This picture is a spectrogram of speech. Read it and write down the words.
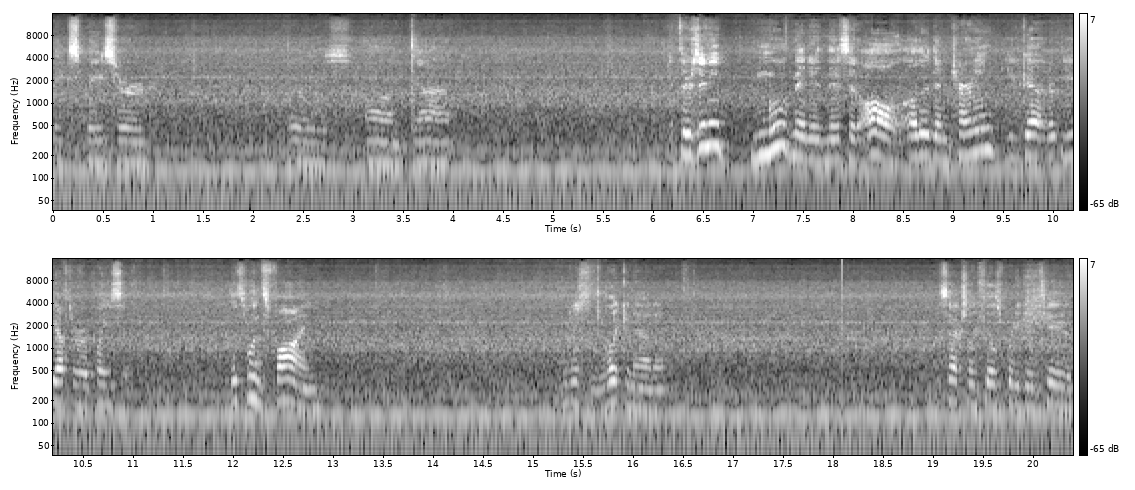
Big spacer goes on that. If there's any movement in this at all other than turning, you got you have to replace it. This one's fine. I'm just looking at it. This actually feels pretty good too.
